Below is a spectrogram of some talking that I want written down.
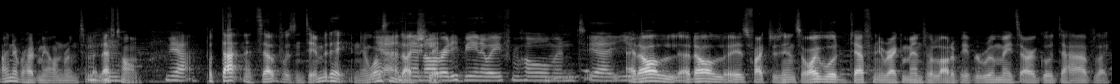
I never had my own room till I left mm-hmm. home. yeah. But that in itself was intimidating. It wasn't and then actually already being away from home and yeah, you, it all it all is factors in. So I would definitely recommend to a lot of people. Roommates are good to have, like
